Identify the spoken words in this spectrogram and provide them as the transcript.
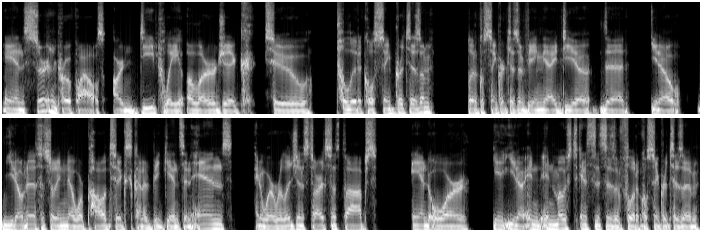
And certain profiles are deeply allergic to political syncretism. Political syncretism being the idea that, you know, you don't necessarily know where politics kind of begins and ends and where religion starts and stops. And or, you know, in, in most instances of political syncretism,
